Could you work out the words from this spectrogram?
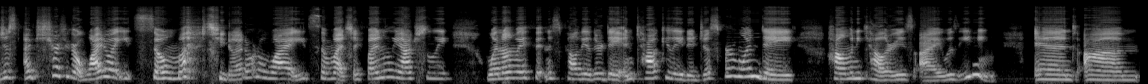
just I'm just trying to figure out why do I eat so much? You know, I don't know why I eat so much. I finally actually went on my fitness pal the other day and calculated just for one day how many calories I was eating. And um,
